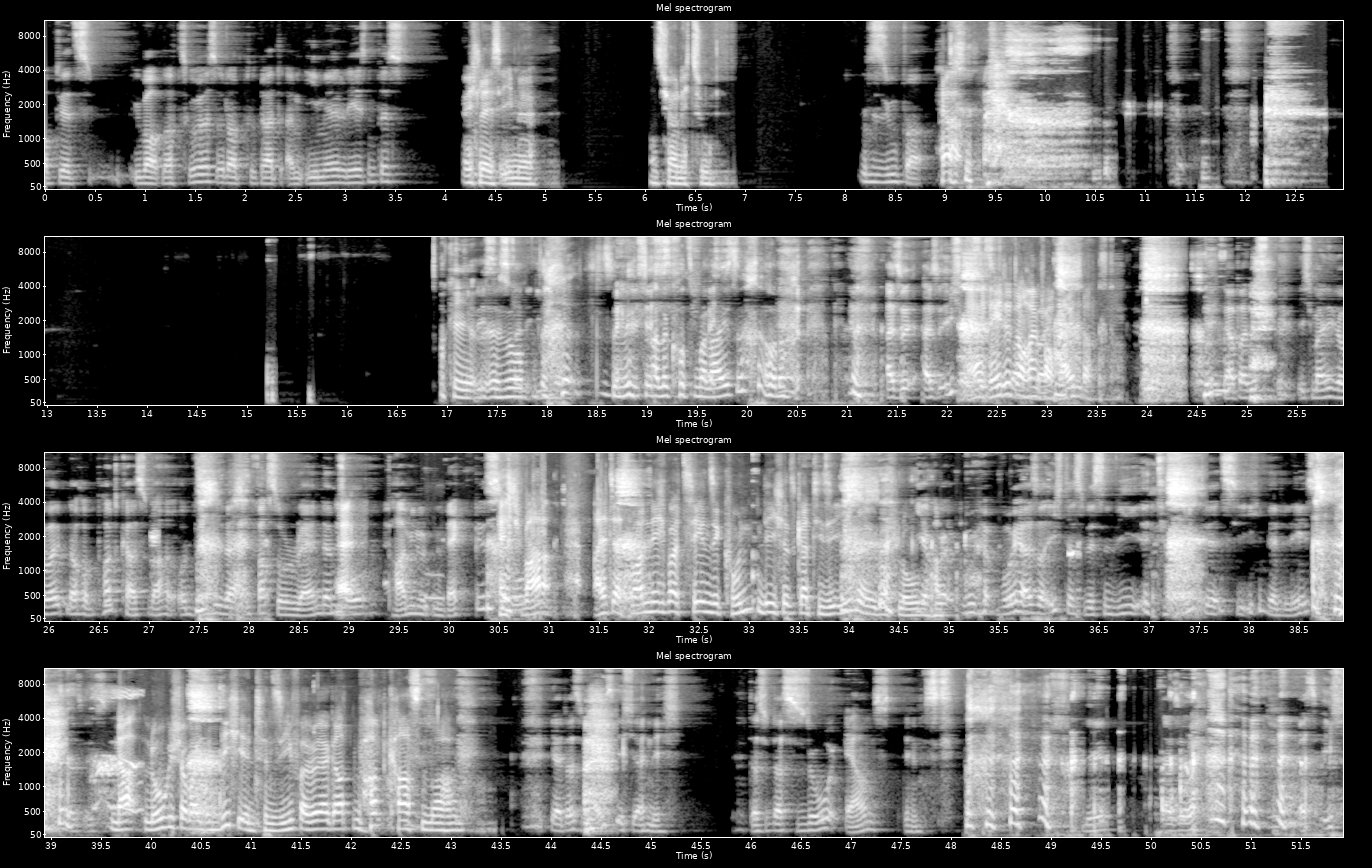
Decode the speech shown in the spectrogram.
ob du jetzt überhaupt noch zuhörst oder ob du gerade am E-Mail lesen bist. Ich lese E-Mail. Und ich höre nicht zu. Super. Ja. Okay, also sind wir jetzt alle kurz mal leise, oder? Also, also ich. Er redet doch einfach weiter. Ja, aber das, ich meine, wir wollten doch einen Podcast machen und wenn du da einfach so random so ein paar Minuten weg bist. Ich war, Alter, es waren nicht mal 10 Sekunden, die ich jetzt gerade diese E-Mail überflogen Ja, habe. wo, wo, woher soll ich das wissen, wie intensiv wir jetzt die E-Mail lesen? Na, logischerweise nicht intensiv, weil wir ja gerade einen Podcast machen. Ja, das weiß ich ja nicht. Dass du das so ernst nimmst. nee. Also, was ich,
